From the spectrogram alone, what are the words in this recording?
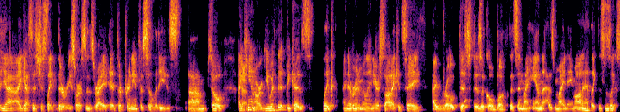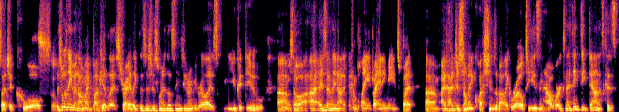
Yeah, I guess it's just like their resources, right, at their printing facilities. Um, so I can't argue with it because, like, I never in a million years thought I could say I wrote this physical book that's in my hand that has my name on it. Like, this is like such a cool. So this wasn't even on my bucket list, right? Like, this is just one of those things you don't even realize you could do. Um, so I, it's definitely not a complaint by any means, but um, I've had just so many questions about like royalties and how it works, and I think deep down it's because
